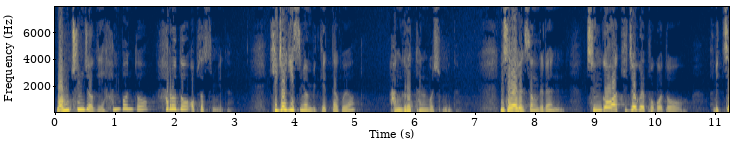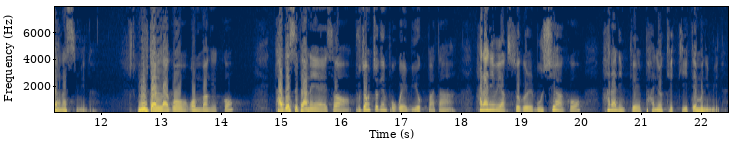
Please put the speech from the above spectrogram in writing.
멈춘 적이 한 번도 하루도 없었습니다. 기적이 있으면 믿겠다고요? 안 그렇다는 것입니다. 이스라엘 백성들은 증거와 기적을 보고도 믿지 않았습니다. 물 달라고 원망했고 가데스 바네아에서 부정적인 보고에 미혹받아 하나님의 약속을 무시하고 하나님께 반역했기 때문입니다.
